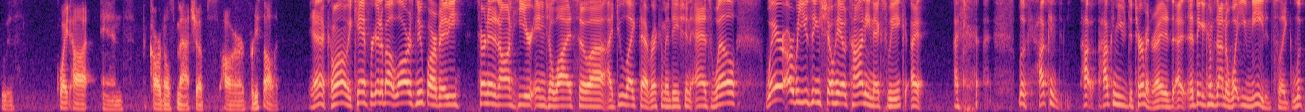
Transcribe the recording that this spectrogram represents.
who is quite hot, and the Cardinals' matchups are pretty solid. Yeah, come on. We can't forget about Lars Nootbaar, baby. Turning it on here in July. So uh, I do like that recommendation as well. Where are we using Shohei Ohtani next week? I, I look. How can how, how can you determine right? I, I think it comes down to what you need. It's like look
